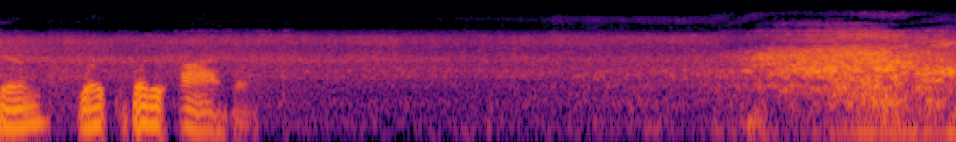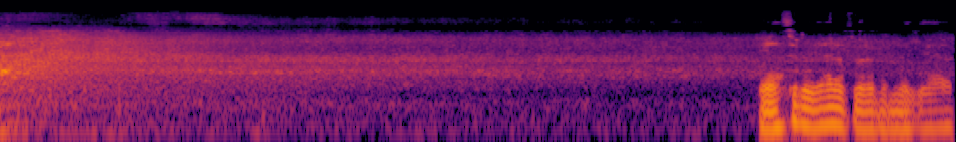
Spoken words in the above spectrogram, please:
You know, what what do I want? The answer to that is whatever make you happy.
